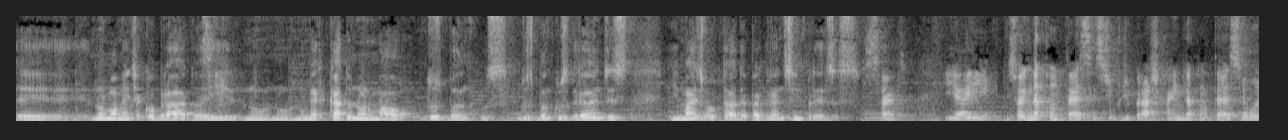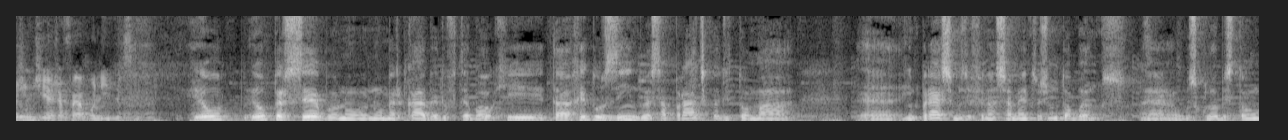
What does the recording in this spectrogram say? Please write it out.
é, normalmente é cobrado aí no, no, no, mercado normal dos bancos, dos bancos grandes e mais voltado é para grandes empresas. Certo. E aí, isso ainda acontece? Esse tipo de prática ainda acontece ou hoje em dia já foi abolido? Assim? Eu, eu percebo no, no mercado do futebol que está reduzindo essa prática de tomar é, empréstimos e financiamentos junto a bancos. Né? Os clubes estão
